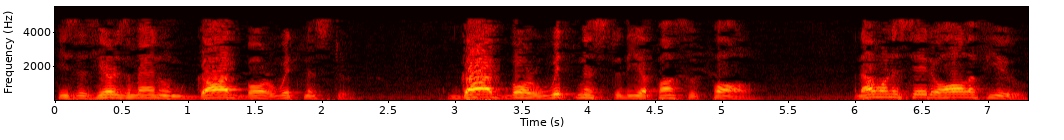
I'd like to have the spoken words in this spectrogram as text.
he says, Here's a man whom God bore witness to. God bore witness to the Apostle Paul. And I want to say to all of you,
